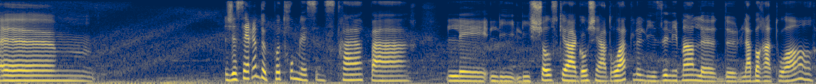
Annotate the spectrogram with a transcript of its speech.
Euh... J'essaierai de pas trop me laisser distraire par les, les, les choses qu'il y a à gauche et à droite, là, les éléments le- de laboratoire.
